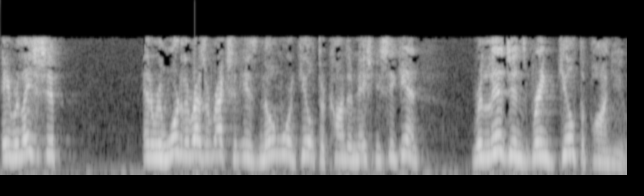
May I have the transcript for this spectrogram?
a relationship and the reward of the resurrection is no more guilt or condemnation. You see, again, religions bring guilt upon you.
